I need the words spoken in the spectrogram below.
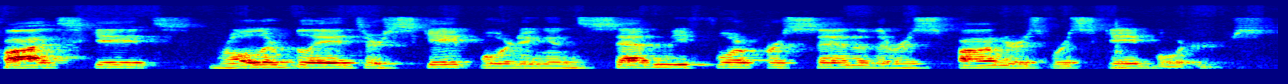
quad skates, rollerblades, or skateboarding, and 74% of the responders were skateboarders.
